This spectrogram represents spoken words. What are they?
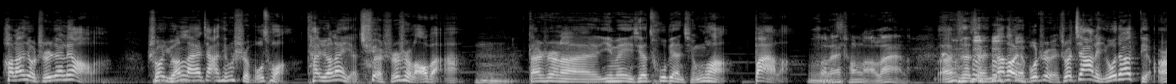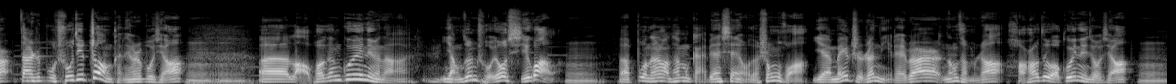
后来就直接撂了，说原来家庭是不错，他原来也确实是老板，嗯但是呢，因为一些突变情况败了。后来成老赖了，呃，这这那倒也不至于，说家里有点底儿，但是不出去挣肯定是不行。嗯嗯呃，老婆跟闺女呢，养尊处优习惯了，嗯呃，不能让他们改变现有的生活，也没指着你这边能怎么着，好好对我闺女就行。嗯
